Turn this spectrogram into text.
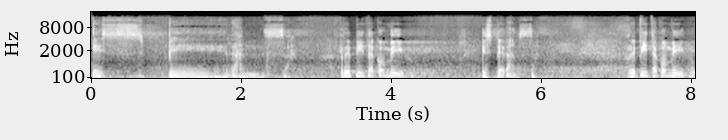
esperança. Repita comigo: esperança. Repita comigo:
